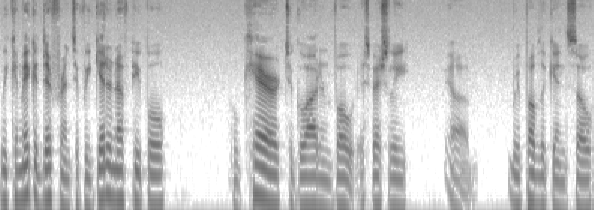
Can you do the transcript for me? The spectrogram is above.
we can make a difference if we get enough people who care to go out and vote, especially uh, Republicans. So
